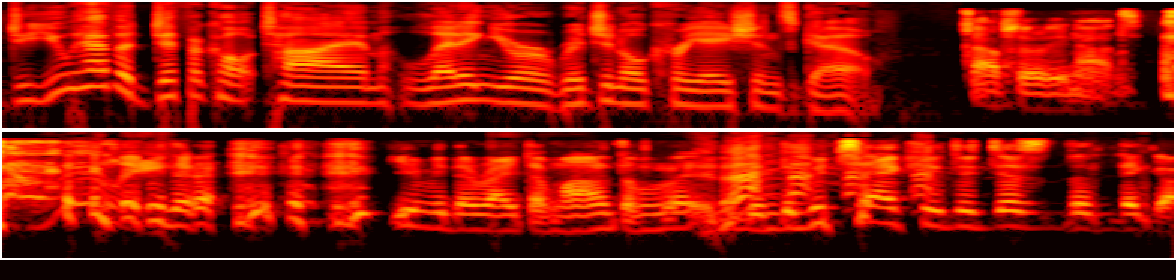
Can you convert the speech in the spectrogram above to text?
Do you have a difficult time letting your original creations go? Absolutely not. Really? give, me the, give me the right amount of the, the good check to just they go.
